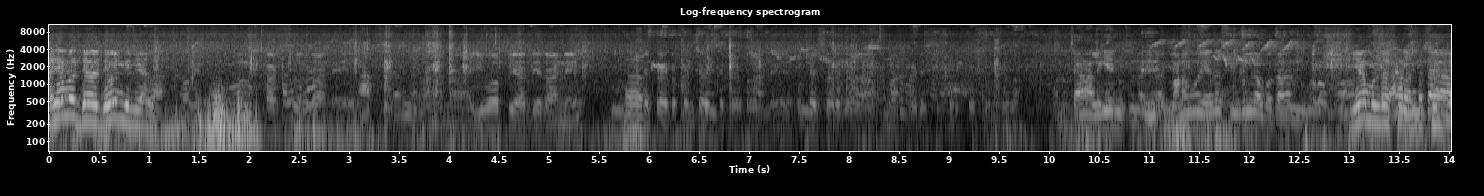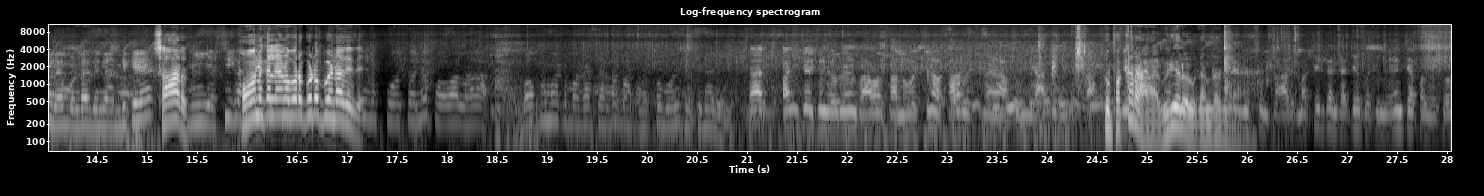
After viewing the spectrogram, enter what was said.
అదేమో దేవు దేవుని తెలియాలా? యువపిఆర్డి రాని సెక్రటరీ పంచాయతీ సెక్రటరీ రాని ఒకేసారిగా మాట్లాడేసి సరిపోతుంది. చాలా అలిగేషన్స్ ఉన్నాయి మనము ఏదో సింపుల్గా పోతాదని అనుకుంటాము ఏముండదు సార్ అంత సింపుల్ ఏముండదు నేను అందుకే సార్ మీ ఎస్సీ పవన్ కళ్యాణ్ వరకు కూడా పోయినది ఇది పోతేనే పోవాలా లోక మాట మాట్లాడుతుంటే మాకు మొత్తం పోయి చెప్పినా నేను సార్ పని చేసిన ఎవరైనా రావాలి సార్ నువ్వు వచ్చినావు సార్ వచ్చినా నువ్వు పక్కరా వీడియోలో సార్ మట్టి కానీ చచ్చిపోతే మేము ఏం చెప్పాలి నీకు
